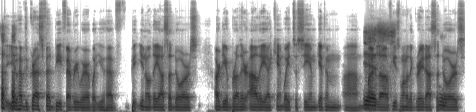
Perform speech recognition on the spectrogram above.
that you have the grass-fed beef everywhere, but you have, you know, the asadors. Our dear brother Ali, I can't wait to see him. Give him um, Yes. my love. He's one of the great asadors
